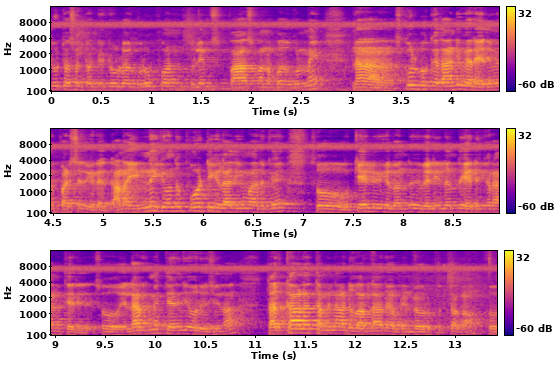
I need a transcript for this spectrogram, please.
டூ தௌசண்ட் டுவெண்ட்டி டூவில் குரூப் ஒன் ஃபிலிம்ஸ் பாஸ் பண்ணும்போது கூடமே நான் ஸ்கூல் புக்கை தாண்டி வேறு எதுவுமே படித்தது கிடையாது. ஆனால் இன்றைக்கி வந்து போட்டிகள் அதிகமாக இருக்குது ஸோ கேள்விகள் வந்து வெளியிலேருந்து எடுக்கிறாங்க தெரியுது. ஸோ எல்லாருக்குமே தெரிஞ்ச ஒரு விஷயம் தான் தற்கால தமிழ்நாடு வரலாறு அப்படின்ற ஒரு புத்தகம். ஸோ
